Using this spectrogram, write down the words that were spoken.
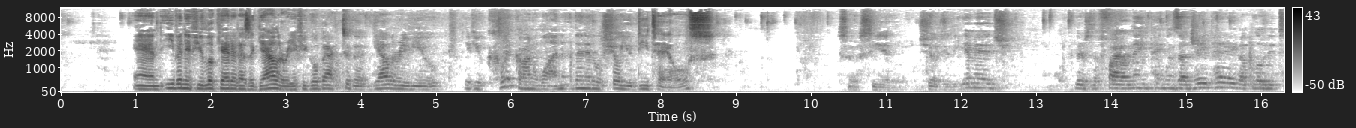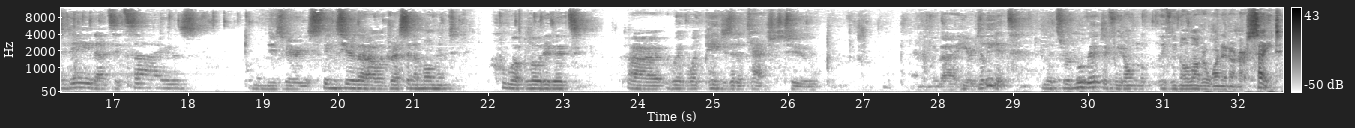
And even if you look at it as a gallery, if you go back to the gallery view, if you click on one, then it'll show you details. So see it shows you the image. There's the file name, penguins.jpg, uploaded today, that's its size. And then there's various things here that I'll address in a moment. Who uploaded it, uh, with what page is it attached to, and then we've got here, delete it. Let's remove it if we don't if we no longer want it on our site.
